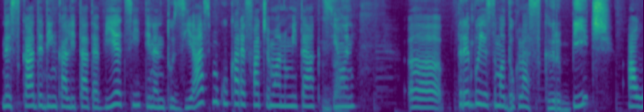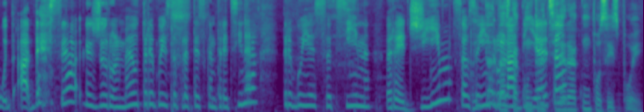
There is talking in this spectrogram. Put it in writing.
ne scade din calitatea vieții, din entuziasmul cu care facem anumite acțiuni. Uh, trebuie să mă duc la scârbici aud adesea în jurul meu, trebuie să plătesc întreținerea, trebuie să țin regim sau păi să da, intru dar asta la cu dietă. întreținerea, cum poți să-i spui?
